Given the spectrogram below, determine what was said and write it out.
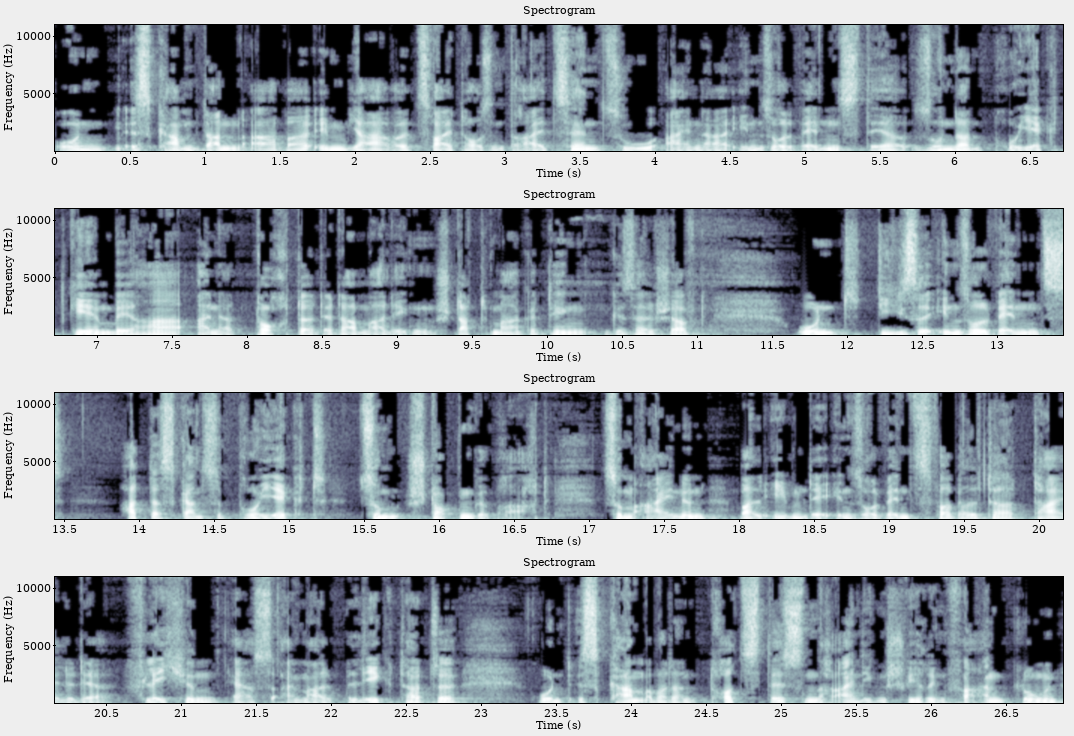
Und es kam dann aber im Jahre 2013 zu einer Insolvenz der Sundern Projekt GmbH, einer Tochter der damaligen Stadtmarketinggesellschaft. Und diese Insolvenz hat das ganze Projekt zum Stocken gebracht. Zum einen, weil eben der Insolvenzverwalter Teile der Flächen erst einmal belegt hatte, und es kam aber dann trotz dessen nach einigen schwierigen Verhandlungen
